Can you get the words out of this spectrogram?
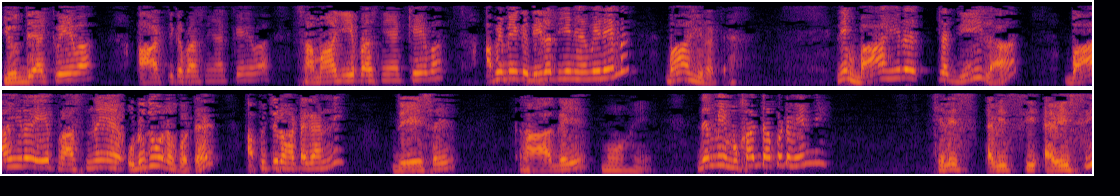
යුද්ධයක් වේවා, ආර්ථික ප්‍රශ්නයක් වේවා, සමාජීය ප්‍රශ්නයක් වේවා, අපි මේක දීලා තියෙන හැම වෙලෙම බාහිරට. ඉතින් බාහිරට දීලා බාහිර ඒ ප්‍රශ්නය උඩුදුවනකොට අපි තුල හටගන්නේ ද්වේෂය, රාගය, මෝහය. දැන් මේ මොකද්ද අපට වෙන්නේ? කෙලස් ඇවිස්සි ඇවිස්සි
